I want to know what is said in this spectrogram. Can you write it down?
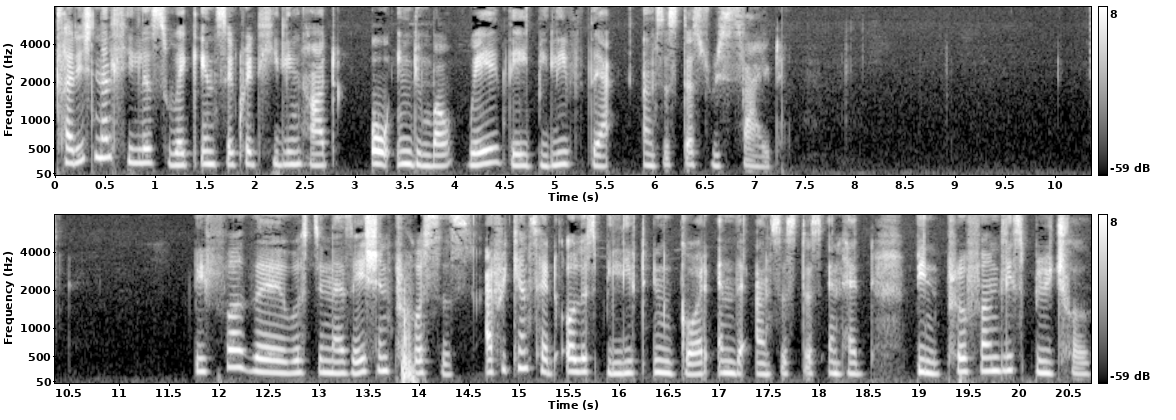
Traditional healers work in sacred healing heart or Indumba, where they believe their ancestors reside. Before the westernization process, Africans had always believed in God and the ancestors and had been profoundly spiritual.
